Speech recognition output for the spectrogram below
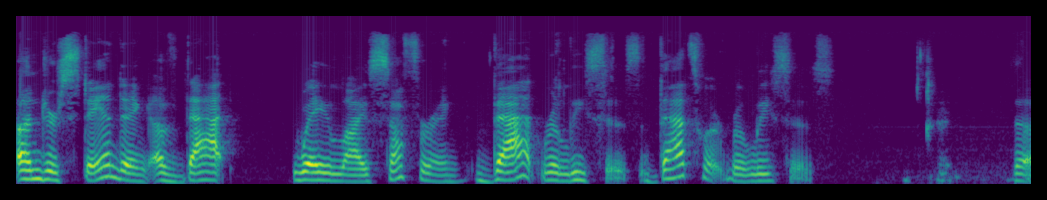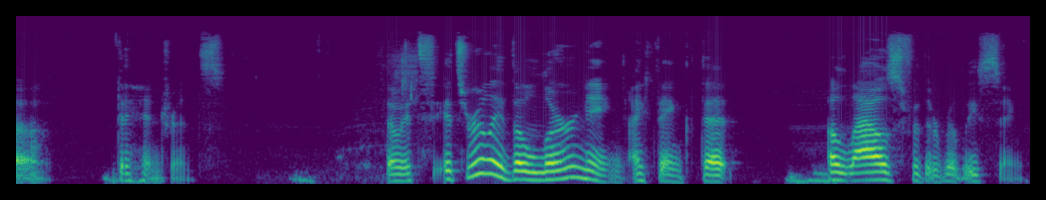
understanding of that way lies suffering, that releases. That's what releases okay. the the hindrance. So it's it's really the learning, I think, that mm-hmm. allows for the releasing.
